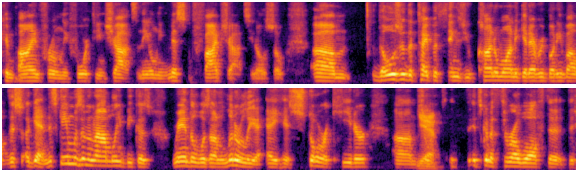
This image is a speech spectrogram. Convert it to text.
combined for only 14 shots and they only missed five shots you know so um, those are the type of things you kind of want to get everybody involved. This again, this game was an anomaly because Randle was on literally a, a historic heater. Um, so Yeah. it- it's going to throw off the, the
